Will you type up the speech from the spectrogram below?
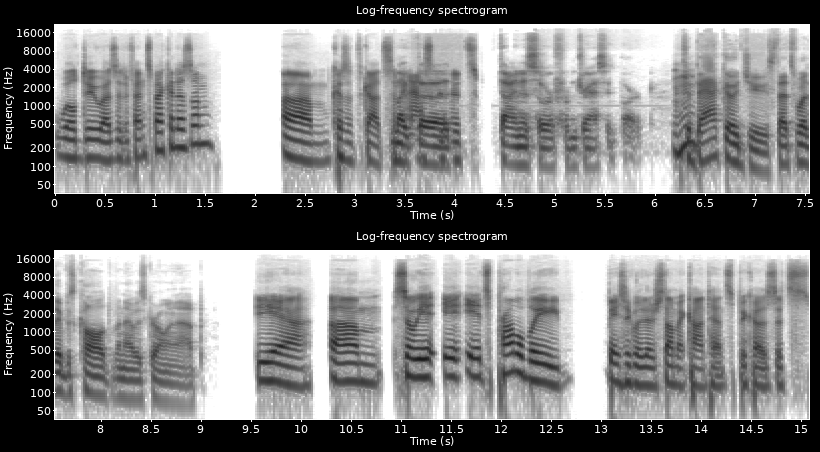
will do as a defense mechanism, because it's got some Like acid. the- It's Dinosaur from Jurassic Park. Mhm. Tobacco juice. That's what it was called when I was growing up. Yeah. Um. So it, it it's probably basically their stomach contents because it's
